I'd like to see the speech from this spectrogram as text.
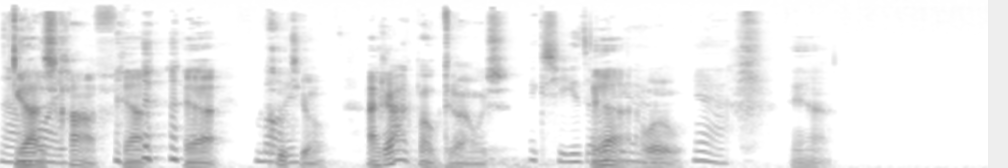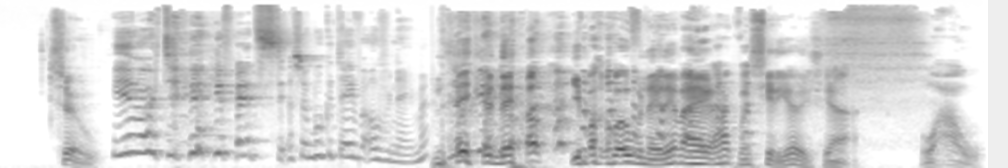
Nou, ja, mooi. dat is gaaf. Ja, ja. Goed joh. Hij raakt me ook trouwens. Ik zie het ook. Ja, Ja, wow. ja. Ja. Zo. Je wordt, je bent stil. Zo moet ik het even overnemen. Nee, nee, je mag hem overnemen, maar hij raakt me serieus, ja. Wauw.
